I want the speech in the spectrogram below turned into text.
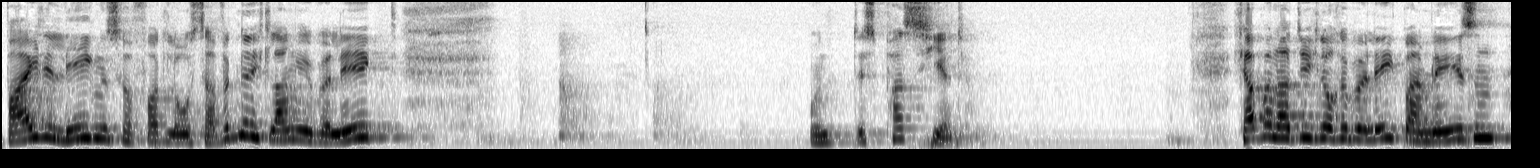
Beide legen sofort los. Da wird nicht lange überlegt. Und das passiert. Ich habe mir natürlich noch überlegt beim Lesen,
